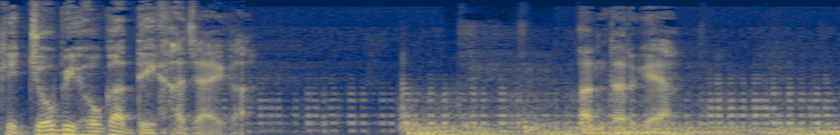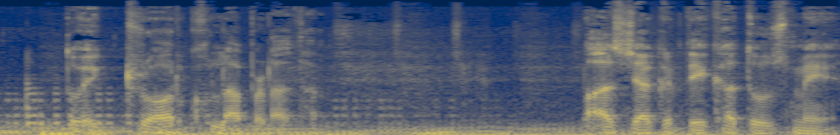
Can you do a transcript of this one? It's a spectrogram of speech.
कि जो भी होगा देखा जाएगा। अंदर गया तो एक ड्रॉर खुला पड़ा था। पास जाकर देखा तो उसमें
